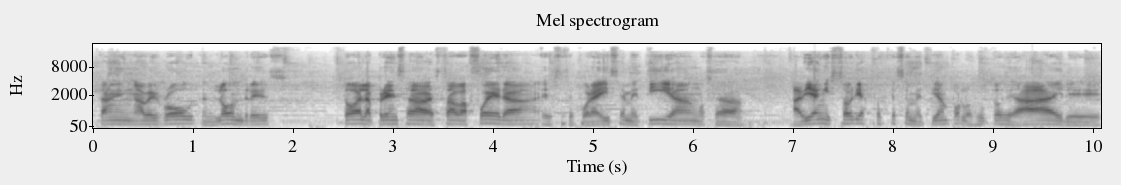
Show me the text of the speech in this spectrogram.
Están en Abbey Road, en Londres, toda la prensa estaba afuera, este, por ahí se metían, o sea, habían historias pues que se metían por los ductos de aire,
